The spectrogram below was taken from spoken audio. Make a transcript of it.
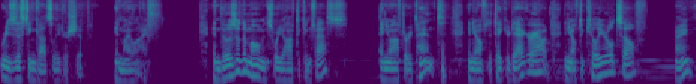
resisting God's leadership in my life? And those are the moments where you'll have to confess and you'll have to repent and you'll have to take your dagger out and you'll have to kill your old self, right?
